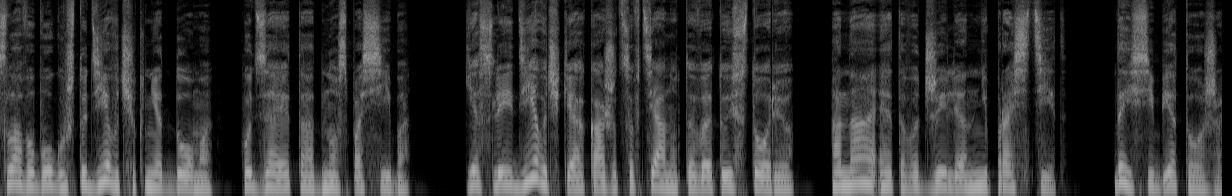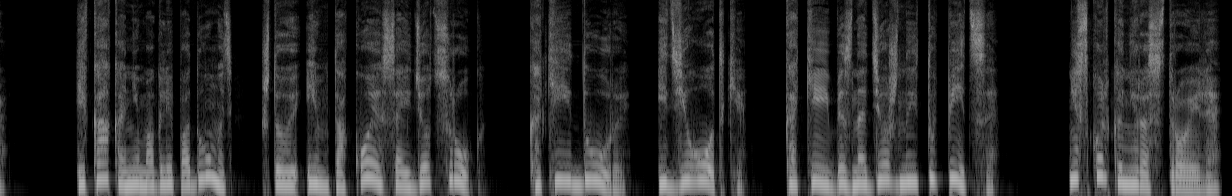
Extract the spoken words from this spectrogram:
Слава богу, что девочек нет дома, хоть за это одно спасибо. Если и девочки окажутся втянуты в эту историю, она этого Джиллиан не простит. Да и себе тоже. И как они могли подумать, что им такое сойдет с рук? Какие дуры! Идиотки! Какие безнадежные тупицы! Нисколько не расстроили.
